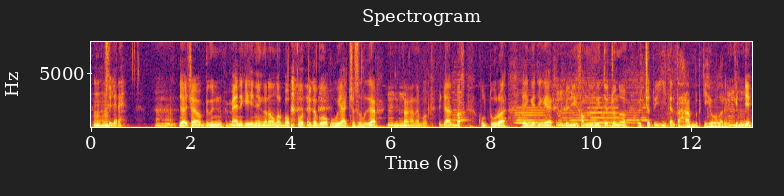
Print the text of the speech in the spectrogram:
Сүлере. Я жа бүгүн мәне киһинен гынан олар боппут педагог уячы сылыгар. Кедиктаганы бу хүдәл бах культура эгетигер үлели хамны хыджа жоно үччату итен тахарбыт киһи олар бикенди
